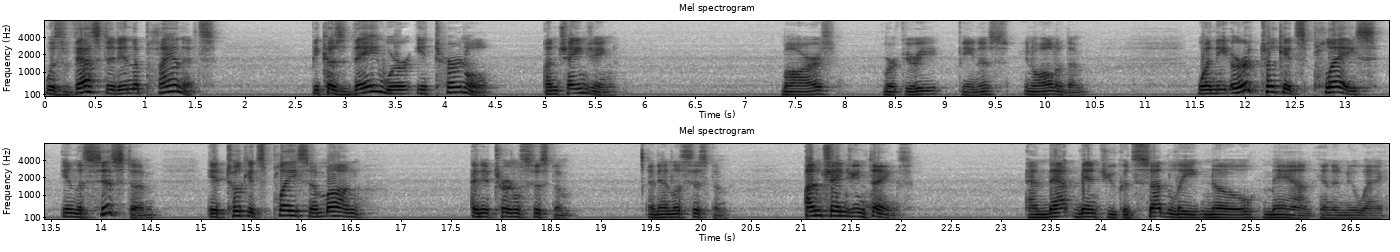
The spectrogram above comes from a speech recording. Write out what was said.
was vested in the planets because they were eternal, unchanging. Mars, Mercury, Venus, you know, all of them. When the Earth took its place in the system, it took its place among an eternal system, an endless system, unchanging things. And that meant you could suddenly know man in a new way.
